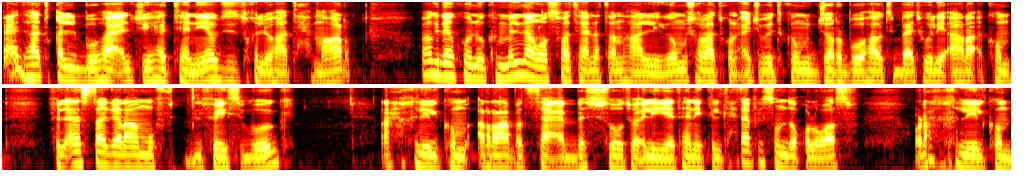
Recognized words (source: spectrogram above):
بعدها تقلبوها على الجهة الثانية وتزيدوا تخلوها تحمر. وهكذا نكونوا كملنا الوصفه تاعنا نهار اليوم. إن شاء الله تكون عجبتكم تجربوها وتبعتوا لي آرائكم في الإنستغرام وفي الفيسبوك. راح نخلي لكم الرابط تاع باش تصوتوا عليا ثاني كل تحت في صندوق الوصف وراح نخلي لكم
